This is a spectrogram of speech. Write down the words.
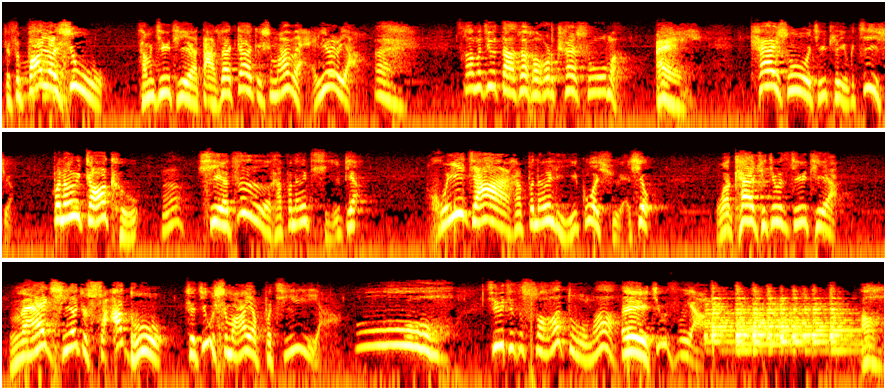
这是八月十五，咱们今天打算干个什么玩意儿呀？哎，咱们就打算好好的看书嘛。哎，看书今天有个忌学，不能张口，嗯，写字还不能提笔，回家还不能离过学校。我看出就是今天完全就耍赌，这就是嘛也不济呀。哦，今天是耍赌嘛。哎，就是呀。啊，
